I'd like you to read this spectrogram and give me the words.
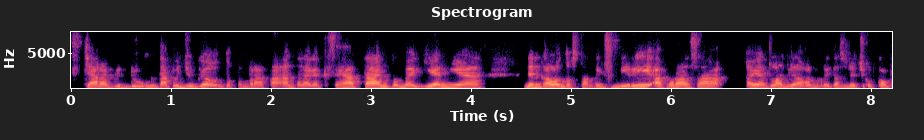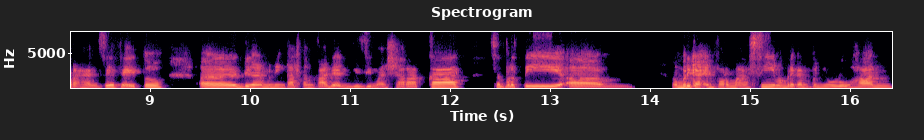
secara gedung tapi juga untuk pemerataan tenaga kesehatan, pembagiannya. Dan kalau untuk stunting sendiri, aku rasa yang telah dilakukan pemerintah sudah cukup komprehensif, yaitu uh, dengan meningkatkan keadaan gizi masyarakat, seperti um, memberikan informasi, memberikan penyuluhan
